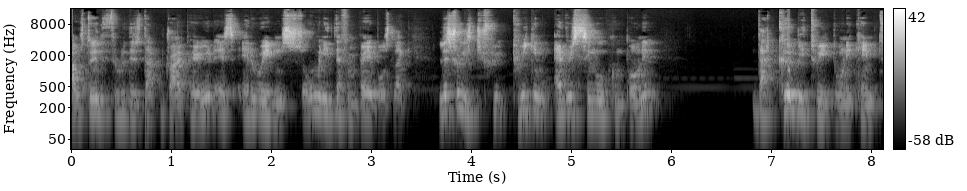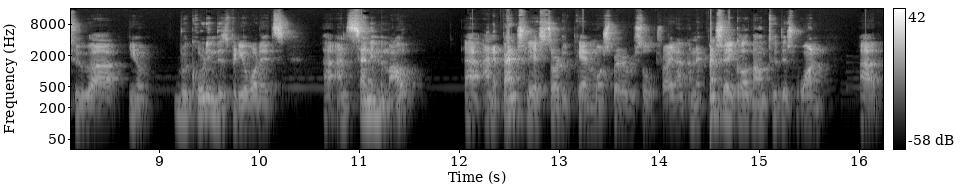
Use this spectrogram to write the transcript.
I was doing through this dry period is iterating so many different variables, like literally tweaking every single component that could be tweaked when it came to uh, you know recording these video audits uh, and sending them out. Uh, and eventually, I started to get much better results, right? And eventually, I got down to this one uh,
